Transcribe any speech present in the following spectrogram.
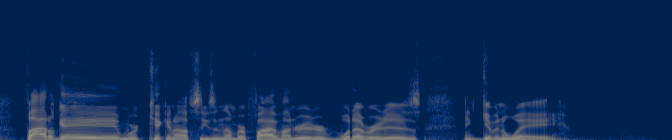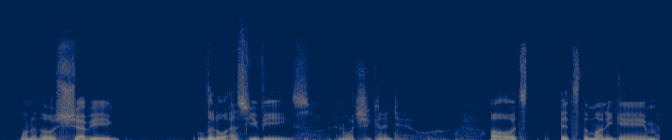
Final game. We're kicking off season number 500 or whatever it is and giving away one of those Chevy little SUVs. And what's she to do? Oh, it's it's the money game.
